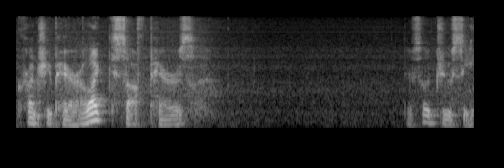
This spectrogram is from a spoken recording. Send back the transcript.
crunchy pear. I like soft pears. They're so juicy.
